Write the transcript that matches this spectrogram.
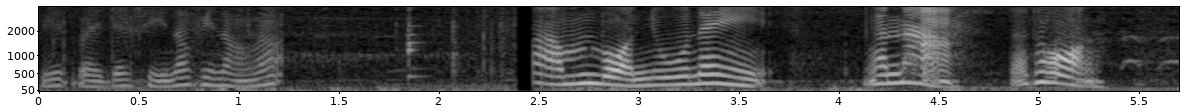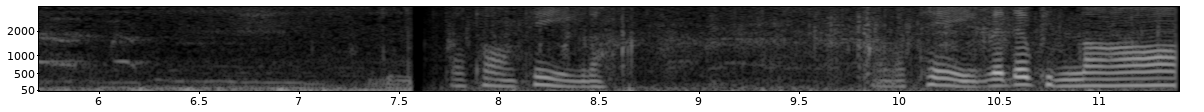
ปีดไปจังสีเนาะพี่น้องเนาะ ปลามันบ่อนอยู่ในงั้นน่ะตาทองตาทองเทอีกแล้วเอามาเทอีกแล้วเด้อพี่น้อง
